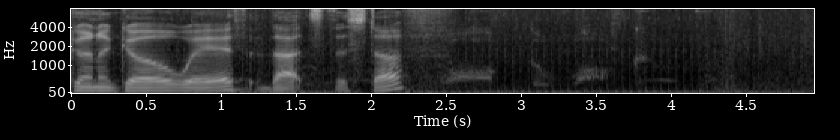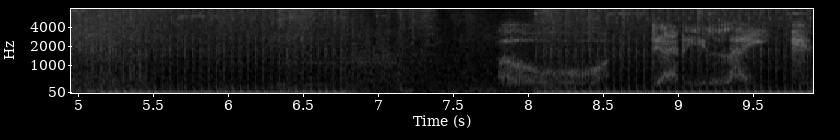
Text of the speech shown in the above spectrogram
gonna go with that's the stuff. The oh, Daddy Lake.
